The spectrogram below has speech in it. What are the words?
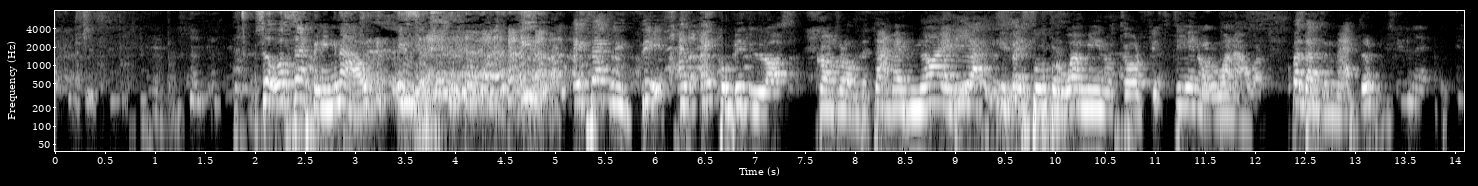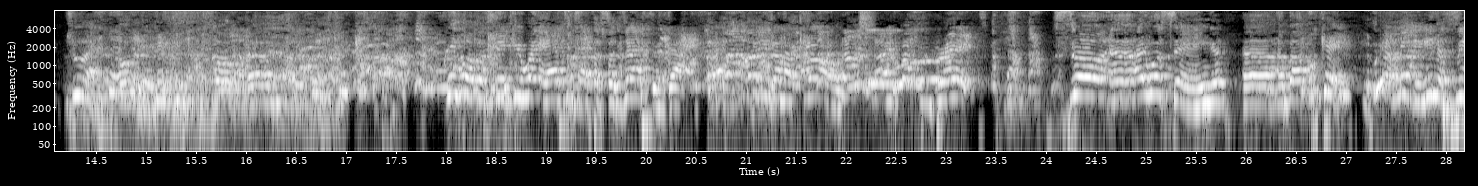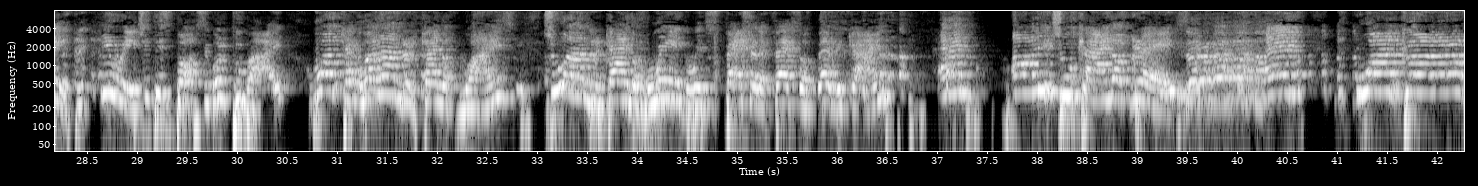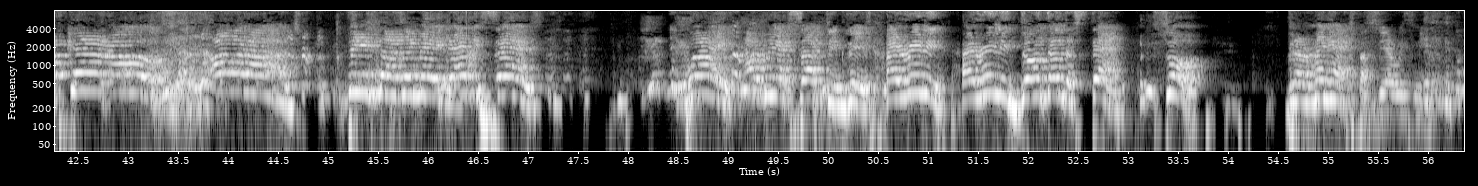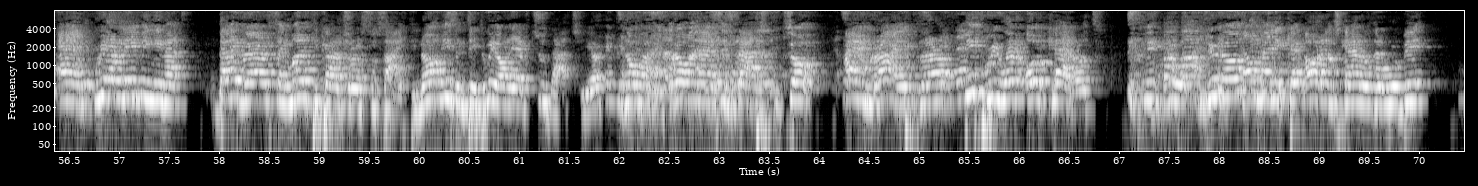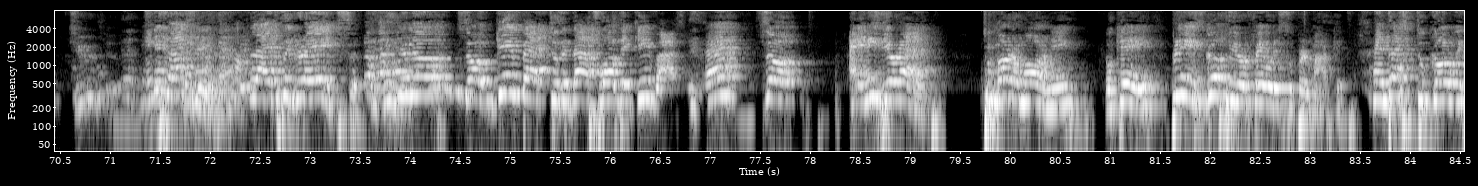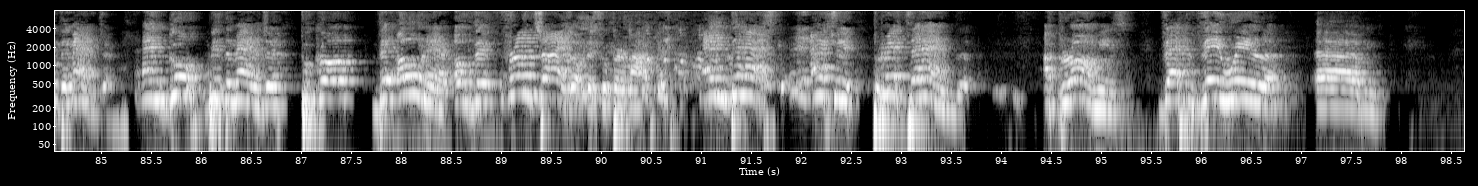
So what's happening now is, is exactly this, and I completely lost control of the time. I have no idea if I spoke for one minute or 15 or one hour, but that doesn't matter. Two left. Okay. So, um, This was a sneaky way. I had to get a suggestion, guys. Please an applause. It was great. So uh, I was saying uh, about okay, we are living in a city in which it is possible to buy one ki- 100 kind of wines, 200 kind of weed with special effects of every kind, and only two kind of grapes, and one color of carrots, orange. This doesn't make any sense. Why are we accepting this? I really, I really don't understand. So, there are many expats here with me, and we are living in a diverse and multicultural society. No, isn't it? We only have two Dutch here. No one, no one else is Dutch. So I'm right. There are, if we were all carrots, you, you know how many ca- orange carrots there would be? Two. Exactly, like the grapes, you know. So give back to the Dutch what they give us. Eh? So I need your help tomorrow morning. Okay, please go to your favorite supermarket and ask to call with the manager, and go with the manager to call the owner of the franchise of the supermarket, and ask, actually pretend a promise that they will um,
